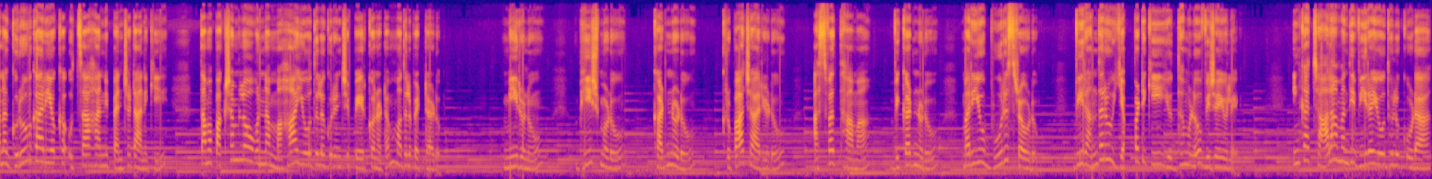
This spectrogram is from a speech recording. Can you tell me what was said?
తన గురువుగారి యొక్క ఉత్సాహాన్ని పెంచటానికి తమ పక్షంలో ఉన్న మహాయోధుల గురించి పేర్కొనటం మొదలుపెట్టాడు. మీరును భీష్ముడు కర్ణుడు కృపాచార్యుడు అశ్వత్థామ వికర్ణుడు మరియు భూరిశ్రవుడు వీరందరూ ఎప్పటికీ యుద్ధములో విజయులే. ఇంకా చాలామంది వీరయోధులు కూడా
